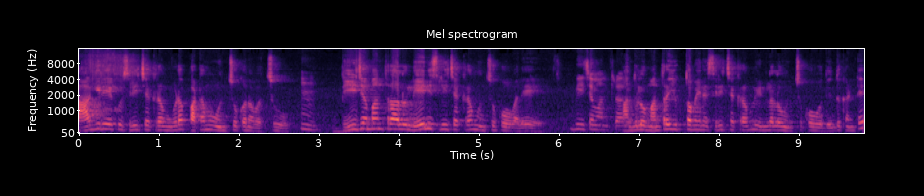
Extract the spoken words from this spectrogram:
రాగిరేకు శ్రీచక్రం కూడా పటము ఉంచుకొనవచ్చు. బీజ మంత్రాలు లేని శ్రీచక్రం ఉంచుకోవలే. బీజ మంత్రాలు అందులో మంత్రయుక్తమైన శ్రీచక్రములు ఇళ్ళలో ఉంచుకోవద్దు. ఎందుకంటే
